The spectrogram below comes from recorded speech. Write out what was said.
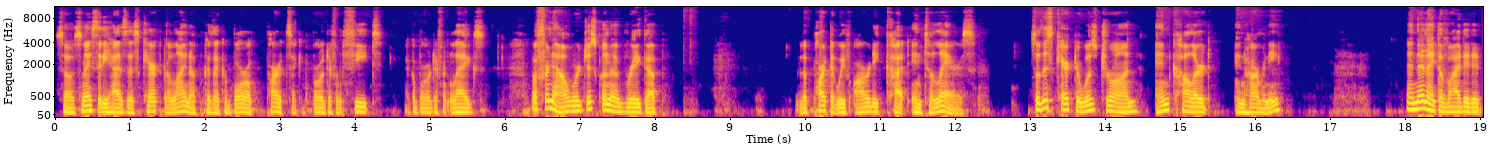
So it's nice that he has this character lineup because I could borrow parts, I could borrow different feet, I could borrow different legs. But for now, we're just going to rig up the part that we've already cut into layers. So this character was drawn and colored in Harmony. And then I divided it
